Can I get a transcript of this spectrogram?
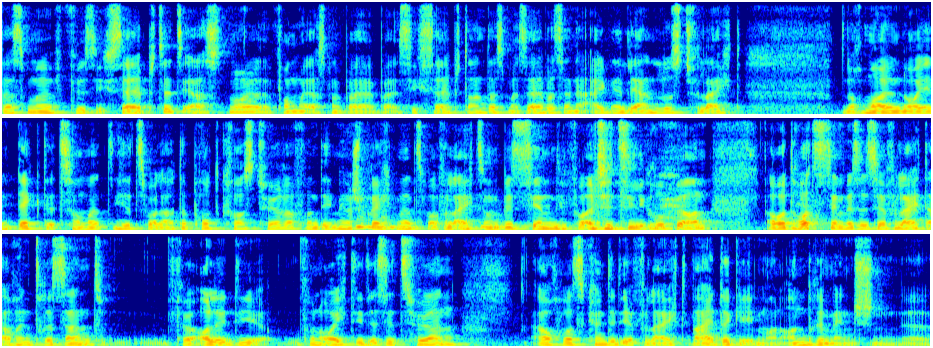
dass man für sich selbst jetzt erstmal, fangen wir erstmal bei, bei sich selbst an, dass man selber seine eigene Lernlust vielleicht nochmal neu entdeckt. Jetzt haben wir hier zwar lauter Podcast-Hörer, von dem her sprechen wir zwar vielleicht so ein bisschen die falsche Zielgruppe an, aber trotzdem ist es ja vielleicht auch interessant für alle die, von euch, die das jetzt hören, auch was könntet ihr vielleicht weitergeben an andere Menschen, äh,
